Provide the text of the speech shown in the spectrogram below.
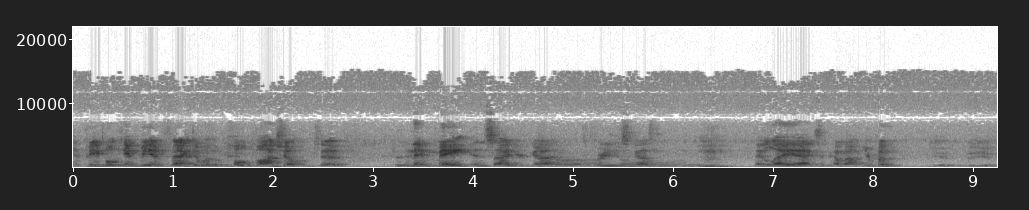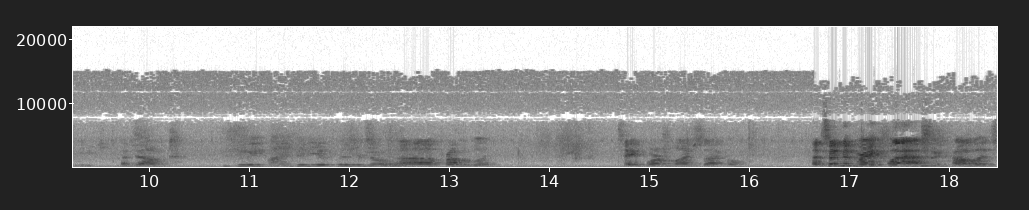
And people can be infected with a whole bunch of them too. And they mate inside your gut. It's pretty disgusting. They lay eggs that come out in your poop. Do you have video footage? I don't. Can we find video footage? No. Uh, probably. Tapeworm life cycle. I took a great class in college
